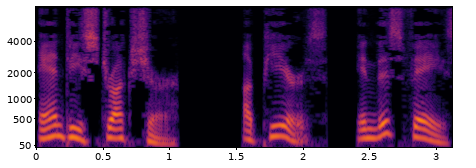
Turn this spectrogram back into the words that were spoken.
anti-structure appears. In this phase,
